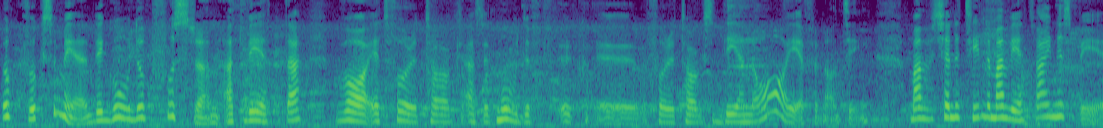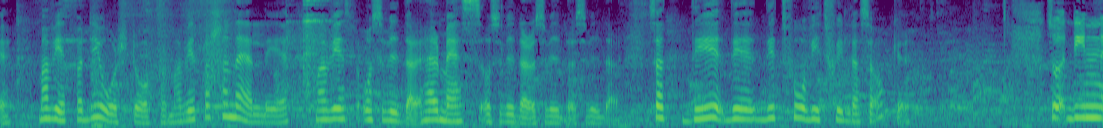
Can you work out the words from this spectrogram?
uppvuxen med, det är god uppfostran att veta vad ett företag, alltså ett modeföretags eh, DNA är för någonting. Man känner till det, man vet vad Agnes B är, man vet vad Dior står för, man vet vad Chanel är, man vet och så vidare, Hermes och så vidare och så vidare och så vidare. Så att det, det, det är två vitt skilda saker. Så din,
